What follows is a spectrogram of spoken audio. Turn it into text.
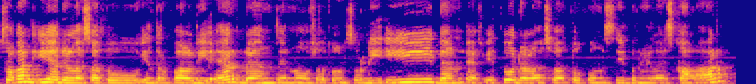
Misalkan I adalah suatu interval di R dan T0 suatu unsur di I dan F itu adalah suatu fungsi bernilai skalar.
